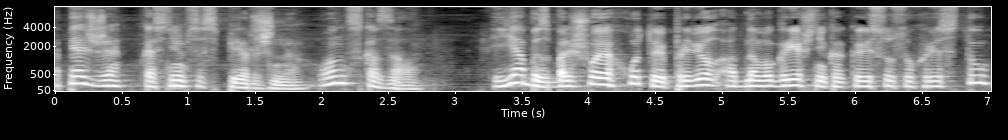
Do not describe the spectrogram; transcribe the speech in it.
Опять же, коснемся Спержина. Он сказал, «Я бы с большой охотой привел одного грешника к Иисусу Христу,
